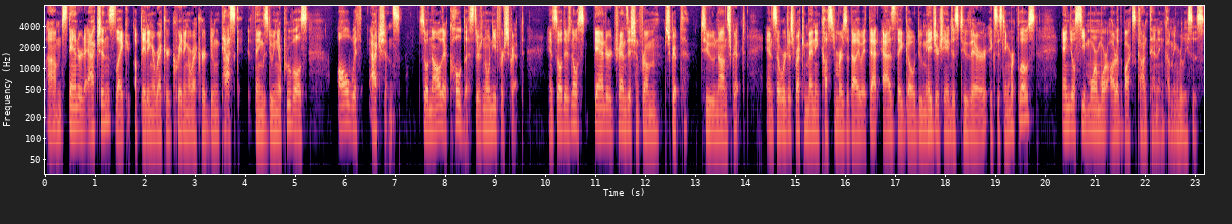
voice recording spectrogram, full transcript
um, standard actions like updating a record, creating a record, doing task things, doing approvals, all with actions. So now they're codeless. There's no need for script. And so there's no standard transition from script to non script. And so we're just recommending customers evaluate that as they go do major changes to their existing workflows. And you'll see more and more out of the box content in coming releases.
